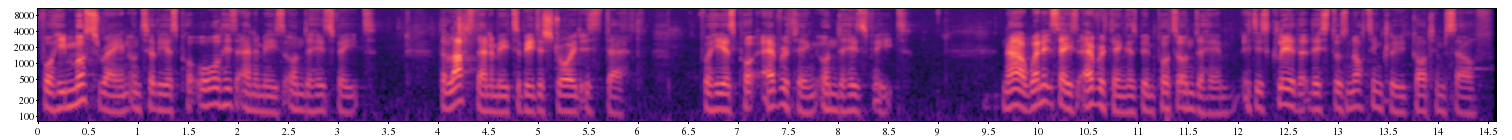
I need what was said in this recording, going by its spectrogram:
For he must reign until he has put all his enemies under his feet. The last enemy to be destroyed is death, for he has put everything under his feet. Now, when it says everything has been put under him, it is clear that this does not include God himself,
